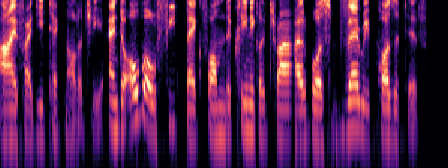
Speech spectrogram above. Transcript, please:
RFID technology. And the overall feedback from the clinical trial was very positive.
